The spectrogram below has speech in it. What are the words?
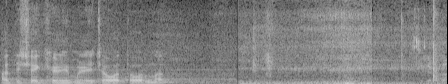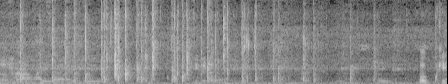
अतिशय खेळीमेळीच्या वातावरणात ओके.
